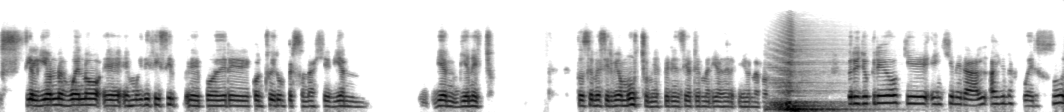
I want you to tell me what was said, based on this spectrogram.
si el guion no es bueno, eh, es muy difícil eh, poder eh, construir un personaje bien, bien, bien hecho. Entonces me sirvió mucho mi experiencia de Tres Marías y una Rosa. Pero yo creo que en general hay un esfuerzo.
